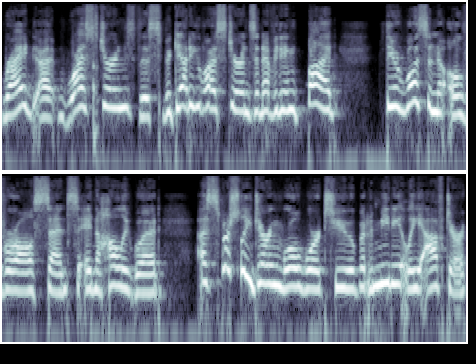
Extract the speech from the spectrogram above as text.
right? Uh, westerns, the spaghetti westerns and everything. But there was an overall sense in Hollywood especially during World War II, but immediately after,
